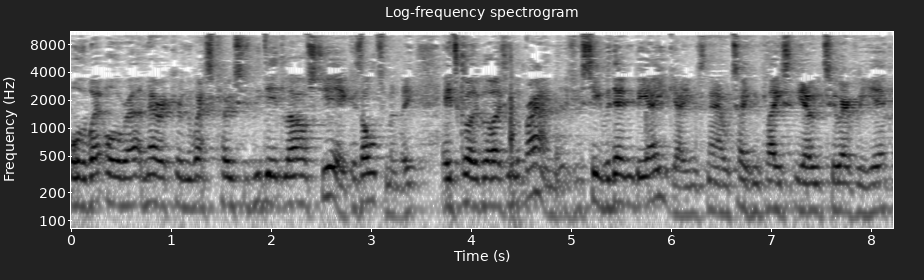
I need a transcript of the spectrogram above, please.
or, the, or uh, America and the West Coast, as we did last year, because ultimately it's globalising the brand. As you see with NBA games now taking place at the O2 every year,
